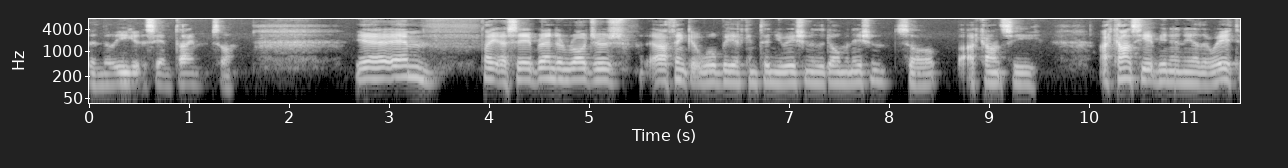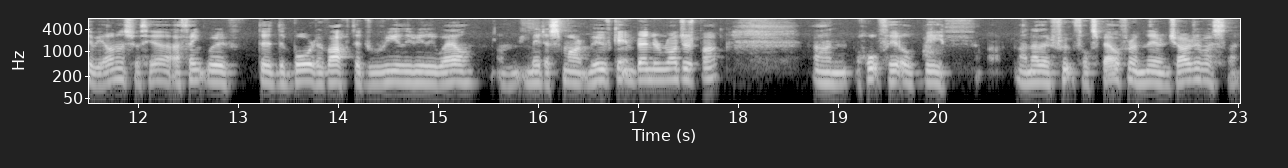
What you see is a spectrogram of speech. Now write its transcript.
in, in the league at the same time. So yeah, um, like I say, Brendan Rodgers, I think it will be a continuation of the domination. So I can't see, I can't see it being any other way. To be honest with you, I think we've the, the board have acted really, really well and made a smart move getting Brendan Rodgers back, and hopefully it'll be another fruitful spell for him there in charge of us. Like.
